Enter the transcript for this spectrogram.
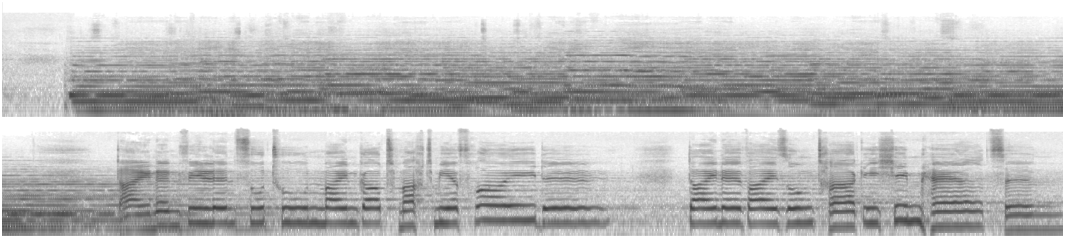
Deinen Willen zu tun, mein Gott, macht mir Freude. Deine Weisung trag ich im Herzen.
